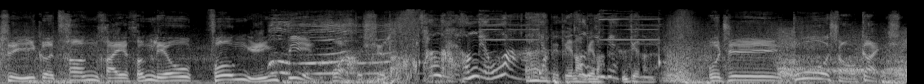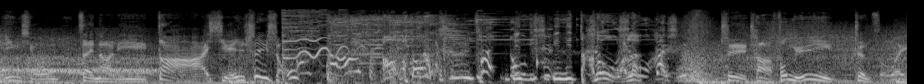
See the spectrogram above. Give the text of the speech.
是一个沧海横流、风云变幻的时代。沧海横流啊！哎，别别闹，别闹，你别闹！不知多少盖世英雄在那里大显身手。你你你你打到我了！叱咤风云，正所谓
